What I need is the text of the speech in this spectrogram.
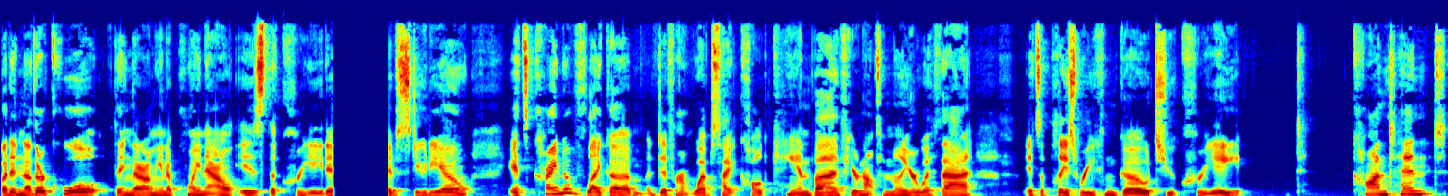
But another cool thing that I'm going to point out is the creative studio. It's kind of like a, a different website called Canva, if you're not familiar with that. It's a place where you can go to create content.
